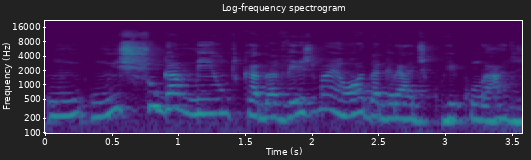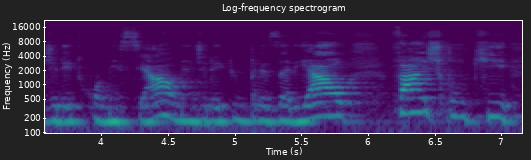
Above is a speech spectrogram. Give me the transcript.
um, enxugamento cada vez maior da grade curricular de direito comercial, né, direito empresarial, faz com que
